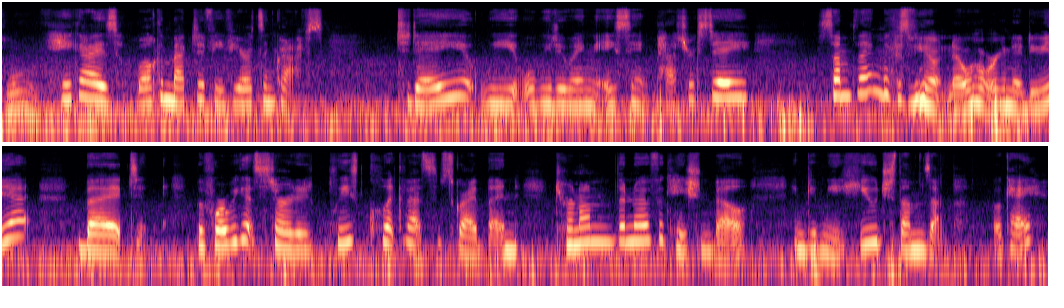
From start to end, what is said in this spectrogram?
close. Hey guys, welcome back to Fifi Arts and Crafts. Today we will be doing a St. Patrick's Day something because we don't know what we're going to do yet. But before we get started, please click that subscribe button, turn on the notification bell, and give me a huge thumbs up, okay?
